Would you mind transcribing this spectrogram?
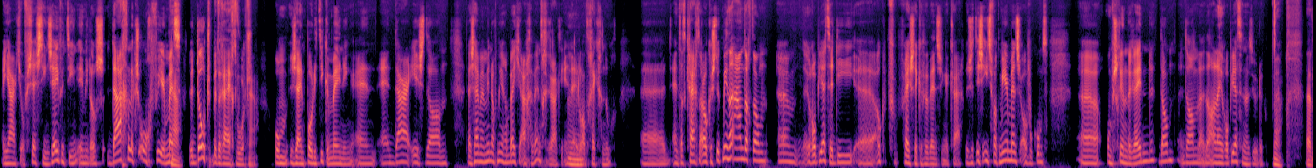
een jaartje of 16, 17 inmiddels dagelijks ongeveer met Ja. de dood bedreigd wordt. Ja. Om zijn politieke mening. En, en daar is dan, daar zijn we min of meer een beetje aan gewend geraakt in Mhm. Nederland, gek genoeg. Eh, en dat krijgt dan ook een stuk minder aandacht dan Rob Jetten, die eh, ook vreselijke verwensingen krijgt. Dus het is iets wat meer mensen overkomt eh, om verschillende redenen dan, dan, eh, dan alleen Rob Jetten natuurlijk. Ehm,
